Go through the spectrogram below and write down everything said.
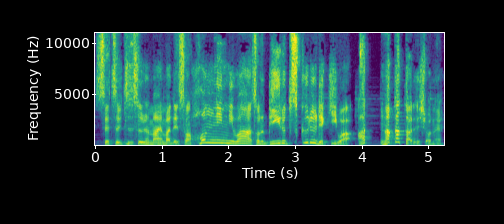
設立する前まで、その本人には、そのビール作る歴はあなかったでしょうね。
